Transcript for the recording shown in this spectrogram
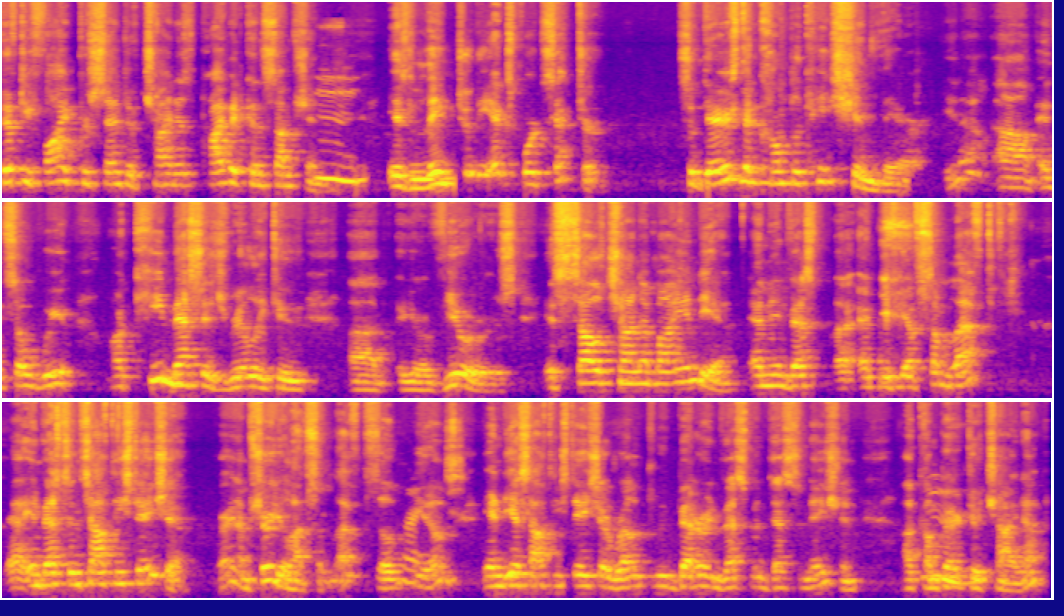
Fifty-five percent of China's private consumption mm. is linked to the export sector. So there's the complication there, you know. Um, and so we, our key message really to uh, your viewers is sell China, buy India, and invest. Uh, and if you have some left, uh, invest in Southeast Asia. Right, I'm sure you'll have some left. So right. you know, India, Southeast Asia, relatively better investment destination uh, compared mm. to China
